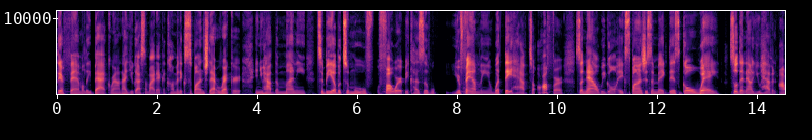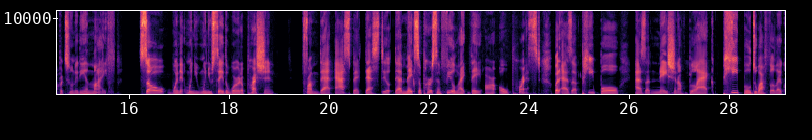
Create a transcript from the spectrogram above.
their family background. Now you got somebody that can come and expunge that record and you have the money to be able to move forward because of your family and what they have to offer. So now we going to expunge this and make this go away so that now you have an opportunity in life. So when it, when you when you say the word oppression, from that aspect that still that makes a person feel like they are oppressed. But as a people as a nation of black people do i feel like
